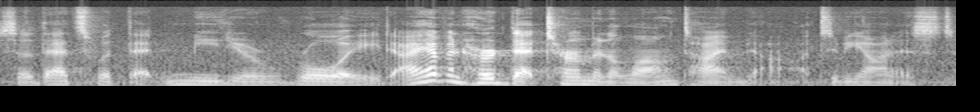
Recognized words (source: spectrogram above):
So that's what that meteoroid. I haven't heard that term in a long time, uh, to be honest.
